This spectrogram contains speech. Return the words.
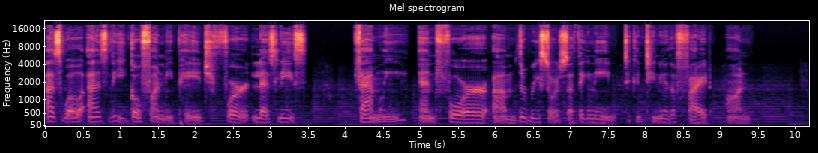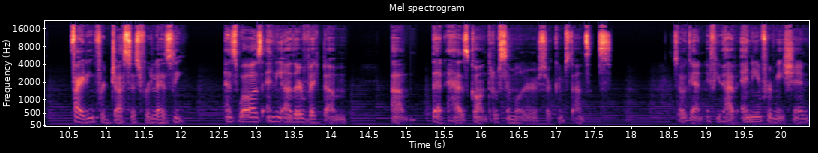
as well as the GoFundMe page for Lesly's family and for um, the resource that they need to continue the fight on fighting for justice for Lesly, as well as any other victim um, that has gone through similar circumstances. So, again, if you have any information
